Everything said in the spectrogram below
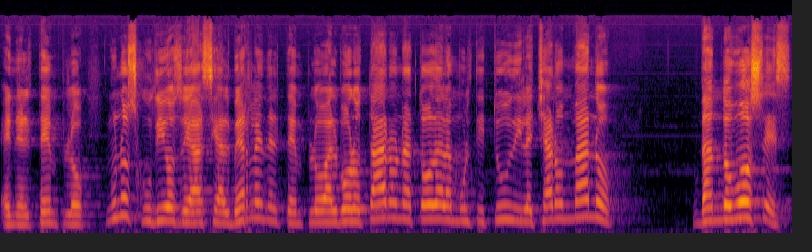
en el templo, unos judíos de Asia al verla en el templo alborotaron a toda la multitud y le echaron mano, dando voces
